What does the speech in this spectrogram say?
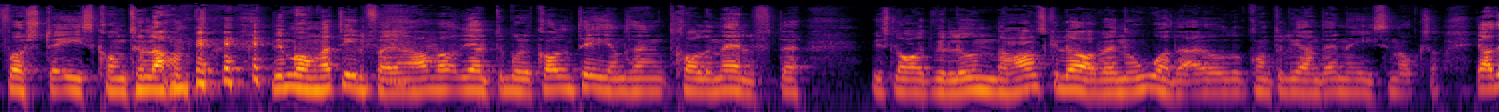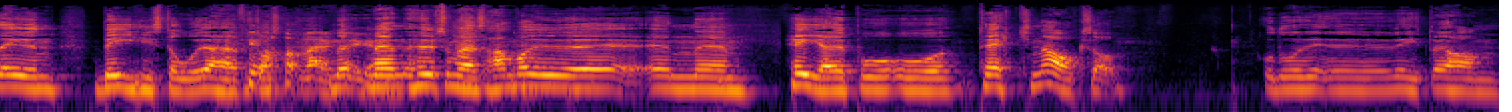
första iskontrollant vid många tillfällen. Han var, hjälpte både Karl X och sen Karl XI vid slaget vid Lund. Han skulle över en å där och då kontrollerade han den isen också. Ja, det är ju en bihistoria här förstås. Ja, men, men hur som helst, han var ju eh, en eh, hejare på att teckna också. Och då eh, ritar ju han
